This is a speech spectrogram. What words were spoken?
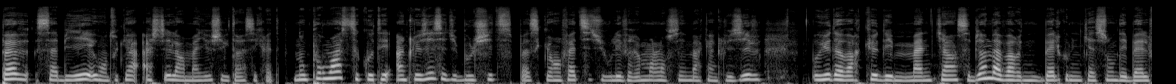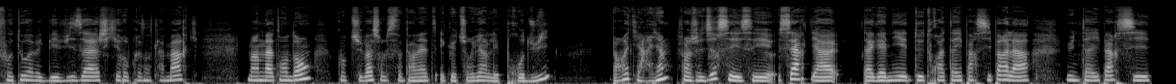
peuvent s'habiller ou en tout cas acheter leur maillot chez Victoria's Secret. Donc pour moi, ce côté inclusif, c'est du bullshit parce qu'en fait, si tu voulais vraiment lancer une marque inclusive, au lieu d'avoir que des mannequins, c'est bien d'avoir une belle communication, des belles photos avec des visages qui représentent la marque, mais en attendant, quand tu vas sur le site internet et que tu regardes les produits, ben en fait, il n'y a rien. Enfin, je veux dire, c'est, certes, il y a t'as gagné deux trois tailles par-ci par-là, une taille par-ci.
